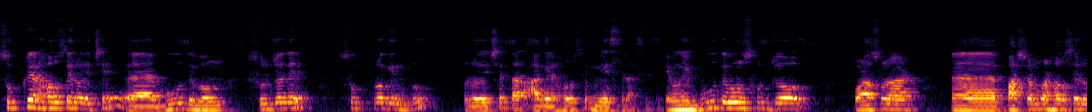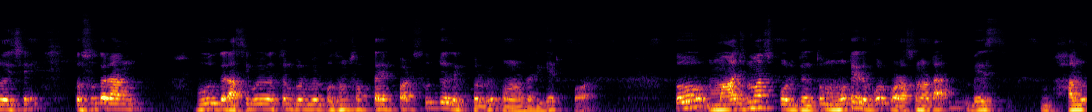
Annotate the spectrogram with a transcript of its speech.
শুক্রের হাউসে রয়েছে বুধ এবং সূর্যদেব। শুক্র কিন্তু রয়েছে তার আগের হাউসে মেষ রাশিতে। এবং এই বুধ এবং সূর্য পড়াশোনার পাঁচ নম্বর হাউসে রয়েছে। তো সুতরাং বুধ রাশি পরিবর্তন করবে প্রথম সপ্তাহের পর, সূর্যদেব করবে পনেরো তারিখের পর। তো মাঝ মাস পর্যন্ত মোটের ওপর পড়াশোনাটা বেশ ভালো।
